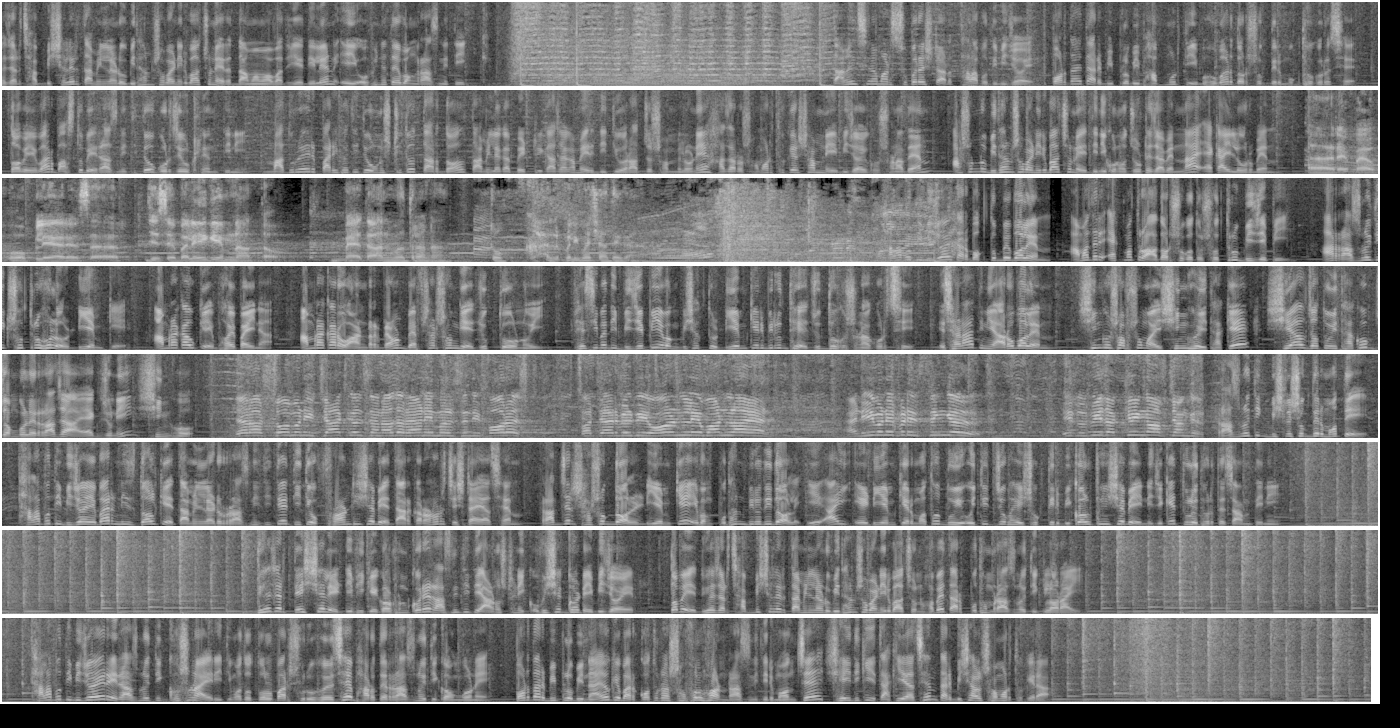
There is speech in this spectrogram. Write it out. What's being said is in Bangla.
সালের তামিলনাড়ু বিধানসভা নির্বাচনের দামামা বাজিয়ে দিলেন এই অভিনেতা এবং রাজনীতিক তামিল সিনেমার সুপারস্টার থালাপতি বিজয় পর্দায় তার বিপ্লবী ভাবমূর্তি বহুবার দর্শকদের মুগ্ধ করেছে তবে এবার বাস্তবে রাজনীতিতেও গর্জে উঠলেন তিনি মাদুরাইয়ের পারিভাতিতে অনুষ্ঠিত তার দল তামিলাগা বেট্রি কাজাগামের দ্বিতীয় রাজ্য সম্মেলনে হাজারো সমর্থকের সামনে বিজয় ঘোষণা দেন আসন্ন বিধানসভা নির্বাচনে তিনি কোনো জোটে যাবেন না একাই লড়বেন अरे मैं वो प्लेयर है सर जिसे भले ही गेम ना आता हो मैदान में उतरा ना तो खलबली मचा देगा থালাপতি বিজয় তার বক্তব্যে বলেন আমাদের একমাত্র আদর্শগত শত্রু বিজেপি আর রাজনৈতিক শত্রু হলো ডিএমকে। আমরা কাউকে ভয় পাই না। আমরা কারও আন্ডারগ্রাউন্ড ব্যবসার সঙ্গে যুক্তও নই। ফেসিবাদী বিজেপি এবং বিষাক্ত ডিএমকের বিরুদ্ধে যুদ্ধ ঘোষণা করছি। এছাড়া তিনি আরও বলেন সিংহ সবসময় সিংহই থাকে। শিয়াল যতই থাকুক জঙ্গলের রাজা একজনই সিংহ। There are so many jackals and other animals in the forest, but there will be only one lion. And even if it is single, রাজনৈতিক বিশ্লেষকদের মতে, থালাপতি বিজয় এবার নিজ দলকে তামিলনাড়ুর রাজনীতিতে তৃতীয় ফ্রন্ট হিসেবে দাঁড় করানোর চেষ্টায় আছেন। রাজ্যের শাসক দল ডিএমকে এবং প্রধান বিরোধী দল এআইএডিএমকে এর মতো দুই ঐতিহ্যবাহী শক্তির বিকল্প হিসেবে নিজেকে তুলে ধরতে চান তিনি। দুই হাজার তেইশ সালে টিভিকে গঠন করে রাজনীতিতে আনুষ্ঠানিক অভিষেক ঘটে বিজয়ের। তবে দুই হাজার ছাব্বিশ সালের তামিলনাড়ু বিধানসভা নির্বাচন হবে তার প্রথম রাজনৈতিক লড়াই। থালাপতি বিজয়ের এই রাজনৈতিক ঘোষণায় রীতিমতো তোলপাড় শুরু হয়েছে ভারতের রাজনৈতিক অঙ্গনে। পর্দার বিপ্লবী নায়ক এবার কতটা সফল হন রাজনীতির মঞ্চে, সেই দিকেই তাকিয়ে আছেন তার বিশাল সমর্থকেরা।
